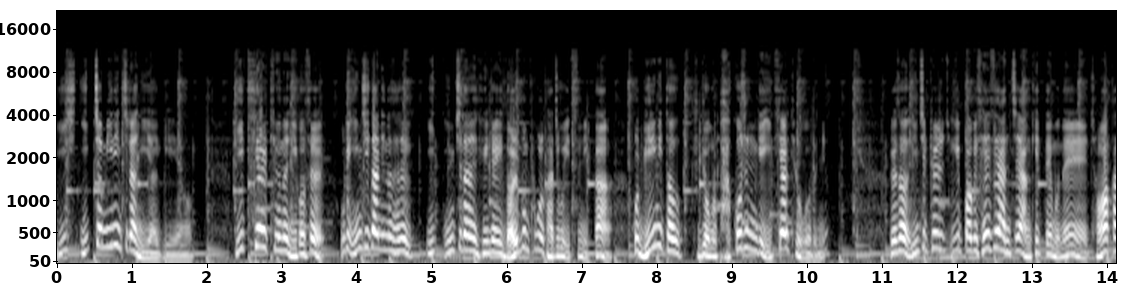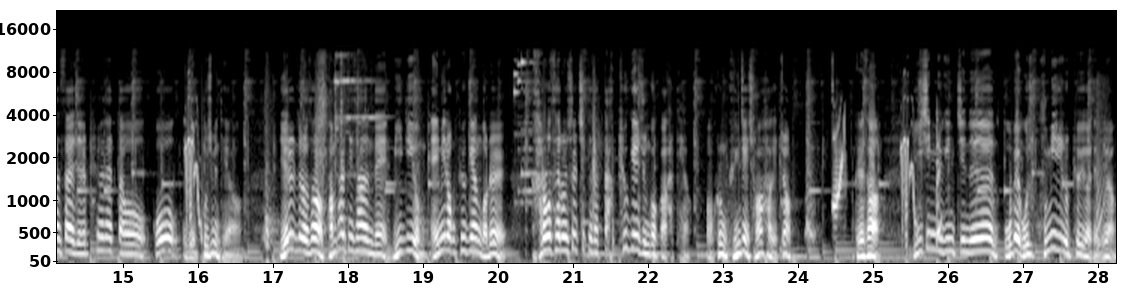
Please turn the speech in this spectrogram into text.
2.1인치라는 이야기예요. ETRTO는 이것을 우리 인치 단위는 사실 이, 인치 단위 굉장히 넓은 폭을 가지고 있으니까 그걸 밀리미터 규격으로 바꿔주는 게 ETRTO거든요. 그래서 인치 표기법이 세세하지 않기 때문에 정확한 사이즈를 표현했다고 이제 보시면 돼요. 예를 들어서 반팔티 사는데 medium, M이라고 표기한 거를 가로 세로 실측해서 딱 표기해 준 것과 같아요. 어, 그럼 굉장히 정확하겠죠? 그래서 26인치는 559mm로 표기가 되고요.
